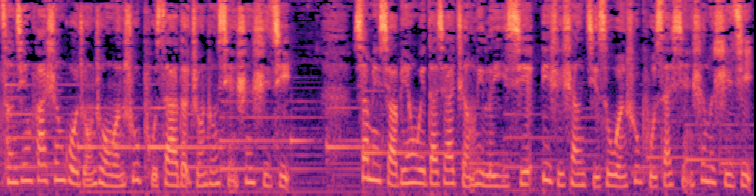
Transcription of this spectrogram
曾经发生过种种文殊菩萨的种种显圣事迹。下面小编为大家整理了一些历史上几次文殊菩萨显圣的事迹，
